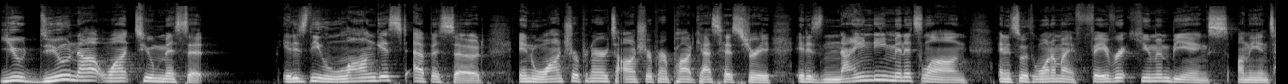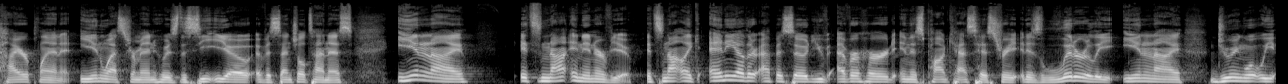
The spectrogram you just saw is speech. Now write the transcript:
You do not want to miss it. It is the longest episode in Entrepreneur to Entrepreneur podcast history. It is 90 minutes long, and it's with one of my favorite human beings on the entire planet, Ian Westermann, who is the CEO of Essential Tennis. Ian and I it's not an interview. It's not like any other episode you've ever heard in this podcast history. It is literally Ian and I doing what we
